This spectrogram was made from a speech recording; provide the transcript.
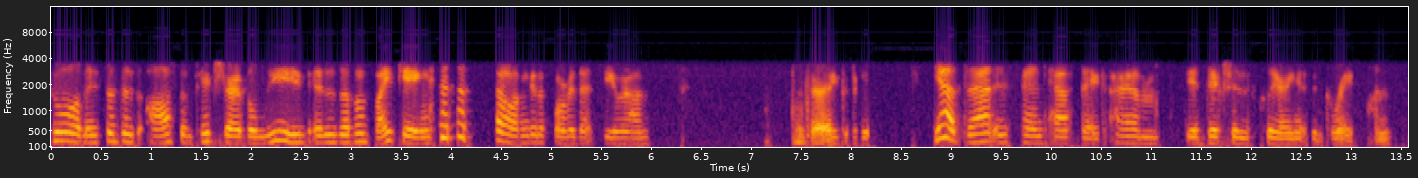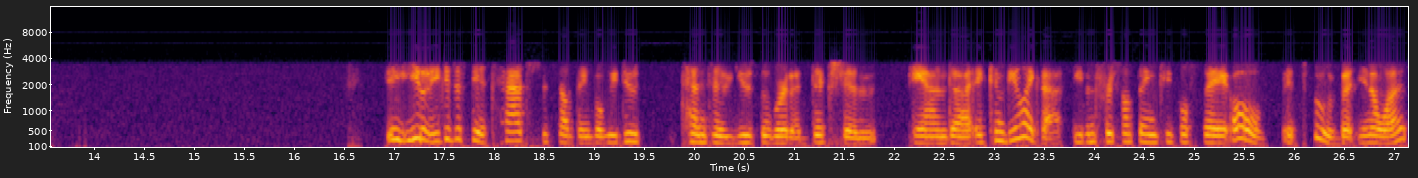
cool. And they sent this awesome picture. I believe it is of a Viking. so I'm going to forward that to you, Ron. Okay. Yeah, that is fantastic. Um, the addictions clearing is a great one. You know, you could just be attached to something, but we do tend to use the word addiction and uh, it can be like that, even for something people say, "Oh, it's food," but you know what?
